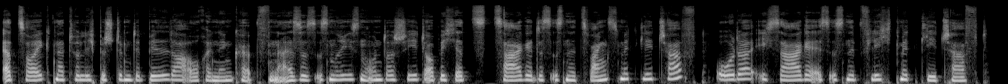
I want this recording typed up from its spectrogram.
erzeugt natürlich bestimmte Bilder auch in den Köpfen. Also es ist ein Riesenunterschied, ob ich jetzt sage, das ist eine Zwangsmitgliedschaft oder ich sage, es ist eine Pflichtmitgliedschaft.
